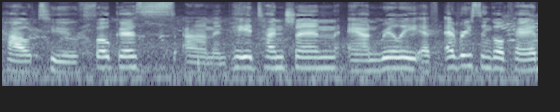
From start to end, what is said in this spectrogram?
how to focus um, and pay attention, and really, if every single kid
